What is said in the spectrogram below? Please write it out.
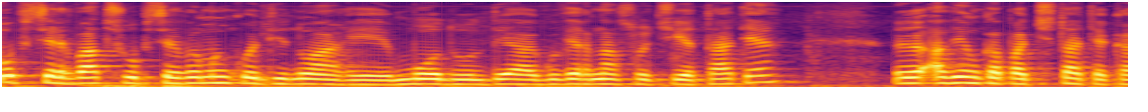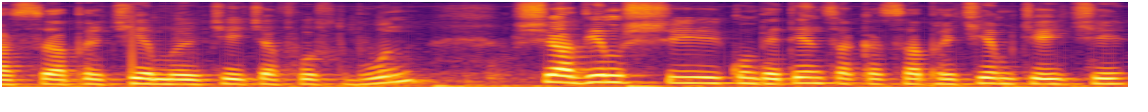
observat și observăm în continuare modul de a guverna societatea. Avem capacitatea ca să apreciem ceea ce a fost bun și avem și competența ca să apreciem ceea ce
